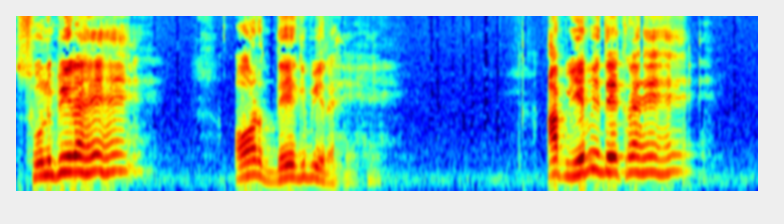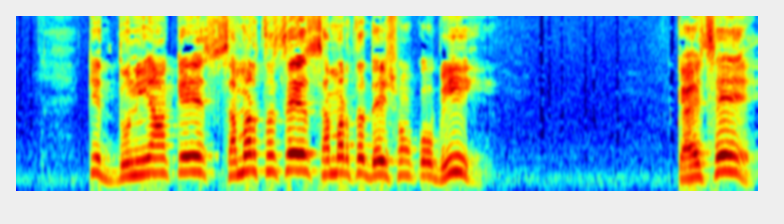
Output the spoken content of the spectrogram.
सुन भी रहे हैं और देख भी रहे हैं। आप ये भी देख रहे हैं कि दुनिया के समर्थ से समर्थ देशों को भी कैसे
